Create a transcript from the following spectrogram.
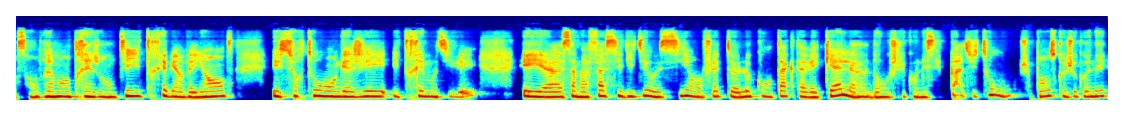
sont vraiment très gentilles, très bienveillantes et surtout engagées et très motivées. Et ça m'a facilité aussi en fait le contact avec elles. Donc je les connaissais pas du tout. Je pense que je connais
